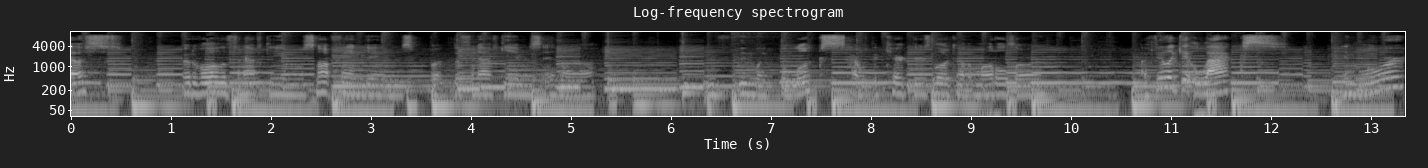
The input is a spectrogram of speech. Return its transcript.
Best out of all the FNAF games. Not fan games, but the FNAF games in, uh, in, like the looks, how the characters look, how the models are. I feel like it lacks in lore.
